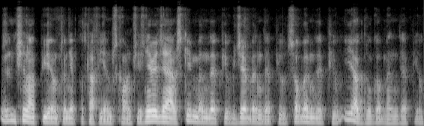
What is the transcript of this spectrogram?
jeżeli się napiłem, to nie potrafiłem skończyć. Nie wiedziałem, z kim będę pił, gdzie będę pił, co będę pił i jak długo będę pił.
